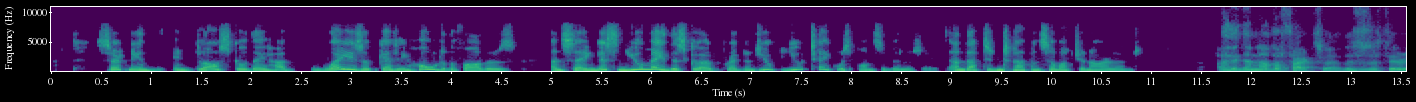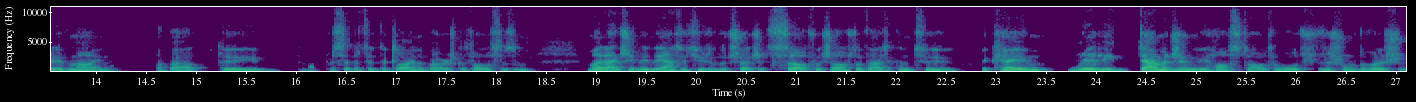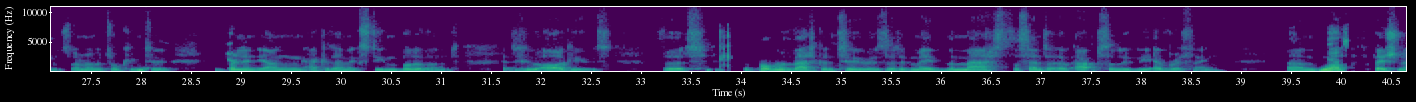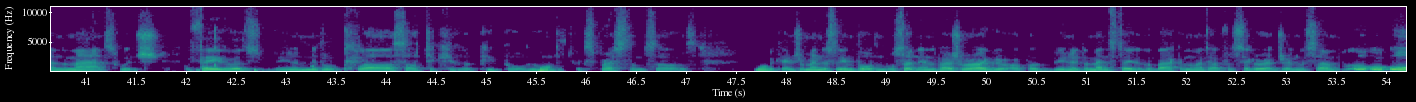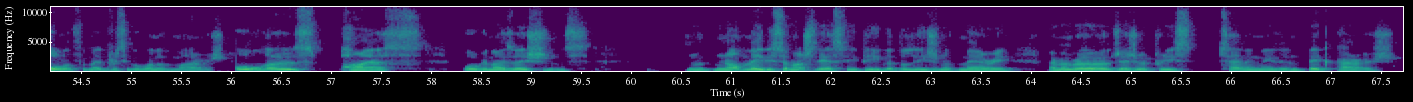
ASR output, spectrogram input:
certainly in, in Glasgow, they had ways of getting hold of the fathers and saying, listen, you made this girl pregnant, you, you take responsibility. And that didn't happen so much in Ireland. I think another factor, this is a theory of mine about the precipitate decline of Irish Catholicism, might actually be the attitude of the church itself, which after Vatican II became really damagingly hostile towards traditional devotions. I remember talking to brilliant young academic Stephen Bullivant, who argues that the problem with Vatican II is that it made the Mass the center of absolutely everything. And yes. participation in the Mass, which favored you know, middle class, articulate people who yes. wanted to express themselves, became tremendously important. Well, certainly in the parish where I grew up, uh, you know, the men stayed at the back and they went out for a cigarette during the sermon. All, all of them, every single one of them Irish. All those pious organizations, not maybe so much the SVP, but the Legion of Mary. I remember a Jesuit priest telling me that in big parish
